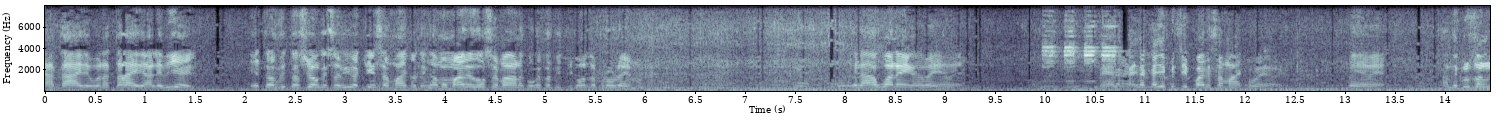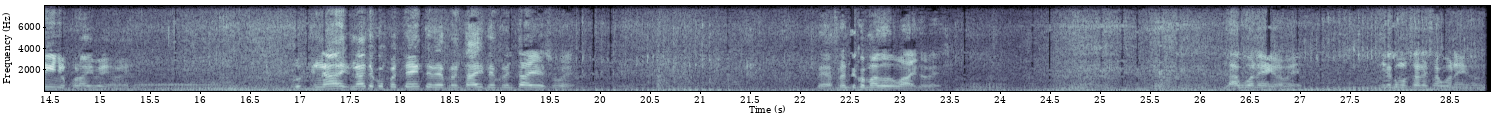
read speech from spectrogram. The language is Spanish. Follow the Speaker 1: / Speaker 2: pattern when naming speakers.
Speaker 1: Buenas tardes, buenas tardes, Aleviel. Esta es la situación que se vive aquí en San Marcos. Tengamos más de dos semanas con este, con este problema. De la agua negra, vea, vea. Vea, la, la calle principal de San Marcos, vea, vea. Vea, vea. Donde cruzan niños por ahí, vea, vea. Nadie, nadie competente de enfrentar, de enfrentar eso, vea. Vea, frente Colmado de Baile, vea. La agua negra, vea. Mira cómo sale esa agua negra. vea.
